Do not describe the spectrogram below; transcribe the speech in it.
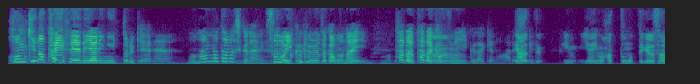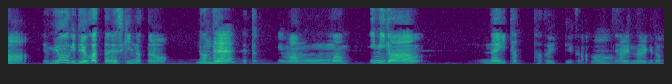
本気の体勢でやりに行っとるけやね。もう何も楽しくない。そう行く風とかもない。もうただただ勝ちに行くだけのあいや、れだけ。で今いや今はっと思ったけどさ、いや妙義でよかったね、好きになったの。なんで？えっと、まあもう、まあ、意味がないた、例えっていうか、うんあれになるけど。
